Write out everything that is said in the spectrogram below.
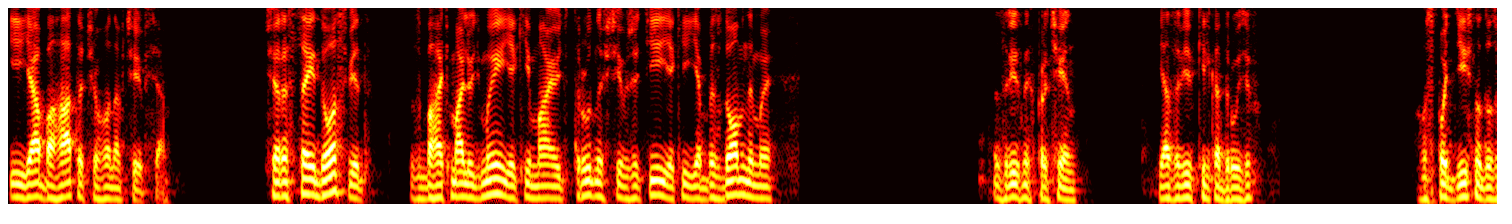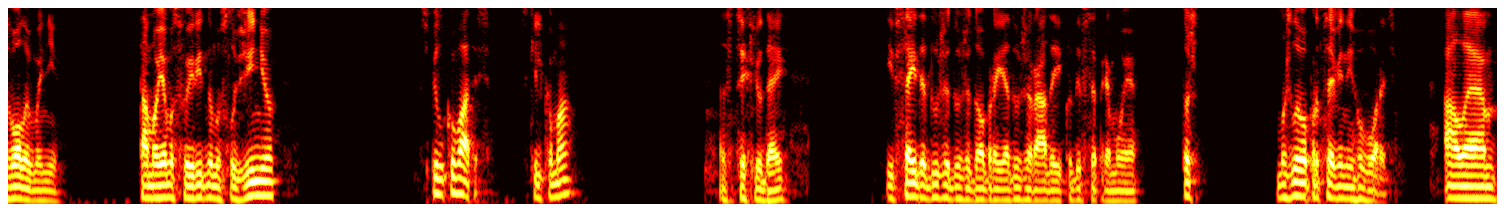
і я багато чого навчився. Через цей досвід з багатьма людьми, які мають труднощі в житті, які є бездомними з різних причин. Я завів кілька друзів. Господь дійсно дозволив мені та моєму своєрідному служінню спілкуватися з кількома з цих людей. І все йде дуже-дуже добре, я дуже радий, куди все прямує. Тож, можливо, про це він і говорить. Але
